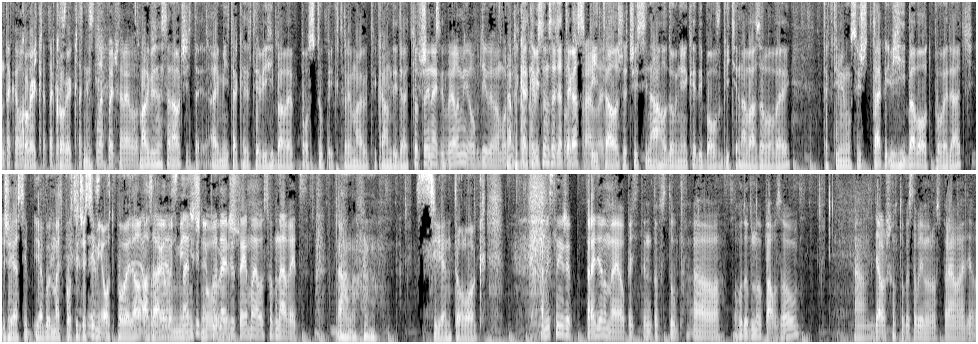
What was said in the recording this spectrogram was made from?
len taká korekt, také, také korektný. slepé črevo. Mali by sme sa naučiť te- aj my také tie vyhybavé postupy, ktoré majú tí kandidáti Toto inak všetci. veľmi obdivujem. a možno Napríklad, keby som sa ťa teraz spýtal, že či si náhodou niekedy bol v byte na Vázovovej, tak ty mi musíš tak vyhýbavo odpovedať, že ja, si, ja budem mať pocit, že si mi odpovedal a zároveň mi nič stačí povedať, že nepovieš. to je moja osobná vec. Áno, áno. Scientolog. A myslím, že predelme opäť tento vstup uh, hudobnou pauzou a v ďalšom vstupe sa budeme rozprávať o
